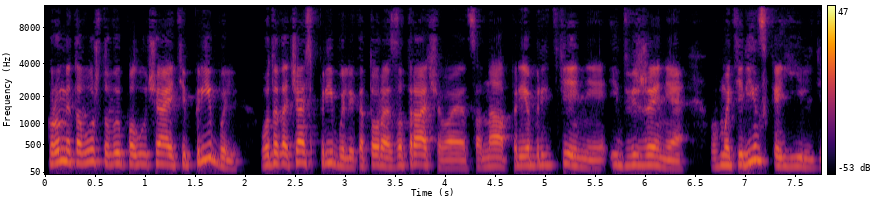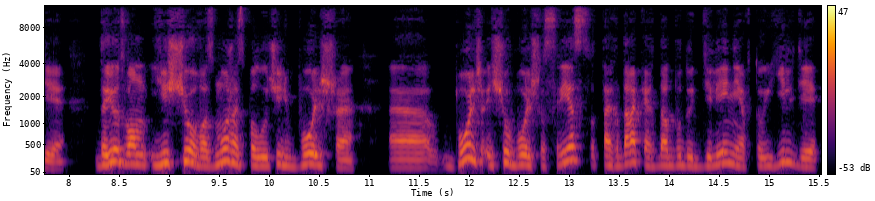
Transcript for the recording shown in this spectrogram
Кроме того, что вы получаете прибыль, вот эта часть прибыли, которая затрачивается на приобретение и движение в материнской гильдии, дает вам еще возможность получить больше, э, больше, еще больше средств тогда, когда будут деления в той гильдии,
